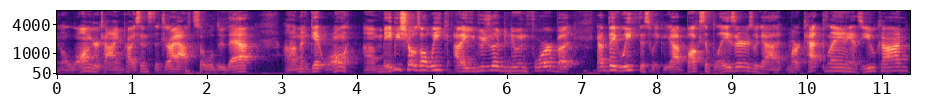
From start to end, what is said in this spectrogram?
in a longer time, probably since the draft. So we'll do that um, and get rolling. Um, maybe shows all week. I usually have been doing four, but got a big week this week. We got Bucks at Blazers. We got Marquette playing against UConn.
